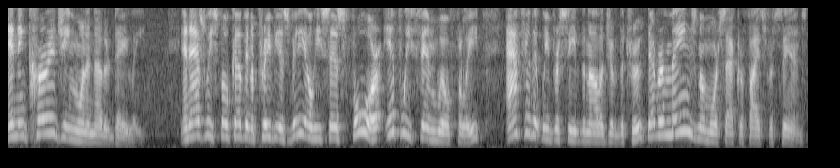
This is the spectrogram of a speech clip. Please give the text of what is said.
and encouraging one another daily. And as we spoke of in a previous video, he says, For if we sin willfully, after that we've received the knowledge of the truth, there remains no more sacrifice for sins,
